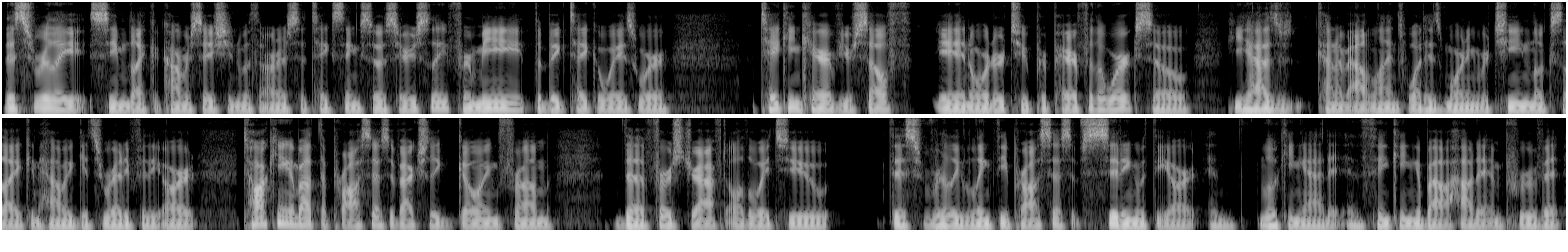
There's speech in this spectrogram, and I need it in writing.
this really seemed like a conversation with an artist that takes things so seriously. For me, the big takeaways were taking care of yourself in order to prepare for the work. So he has kind of outlines what his morning routine looks like and how he gets ready for the art. Talking about the process of actually going from the first draft all the way to this really lengthy process of sitting with the art and looking at it and thinking about how to improve it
